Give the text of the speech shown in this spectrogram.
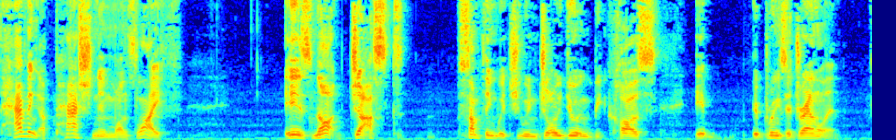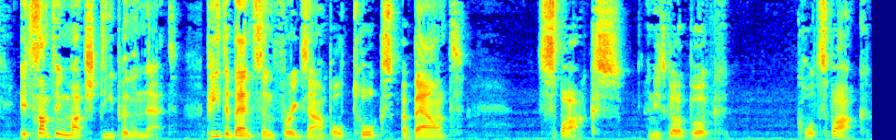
having a passion in one's life is not just something which you enjoy doing because it it brings adrenaline. It's something much deeper than that. Peter Benson, for example, talks about sparks, and he's got a book called Spark.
